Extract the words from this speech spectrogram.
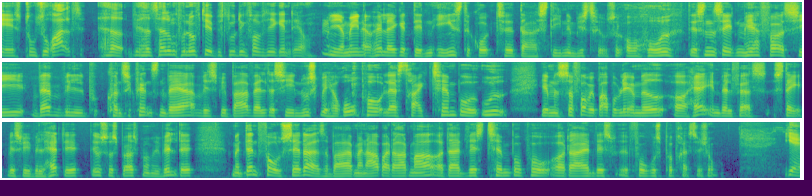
øh, strukturelt havde, vi havde taget nogle fornuftige beslutninger for, at vi igen det her. Jeg mener jo heller ikke, at det er den eneste grund til, at der er stigende mistrivsel overhovedet. Det er sådan set mere for at sige, hvad ville konsekvensen være, hvis vi bare valgte at sige, nu skal vi have ro på, lad os trække tempoet ud. Jamen, så får vi bare problemer med at have en velfærdsstat, hvis vi vil have det. Det er jo så spørgsmål, om vi vil det. Men den forudsætter altså bare, at man arbejder ret meget, og der er et vist tempo på, og der er en vis øh, fokus på præstation. Ja,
